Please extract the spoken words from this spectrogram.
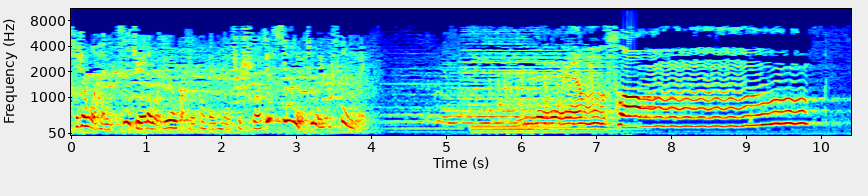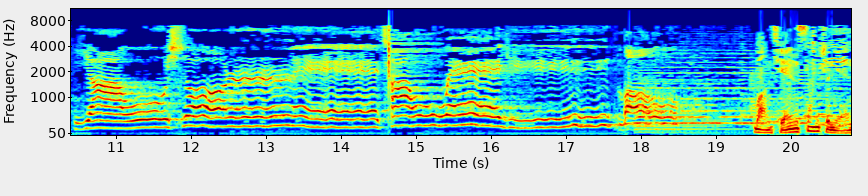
其实我很自觉的，我就用广州话跟他们去说，就是因为有这么一个氛围。凉风。往前三十年，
